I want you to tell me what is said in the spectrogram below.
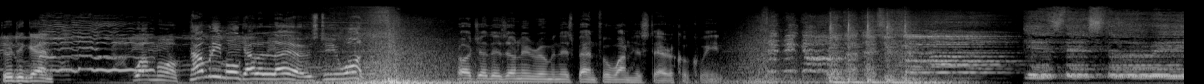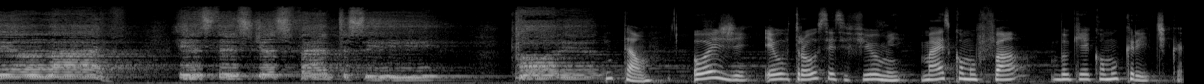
Do it again. One more. How many more Galileos do you want? Roger, there's only room in this band for one hysterical queen. Então, hoje eu trouxe esse filme mais como fã do que como crítica.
